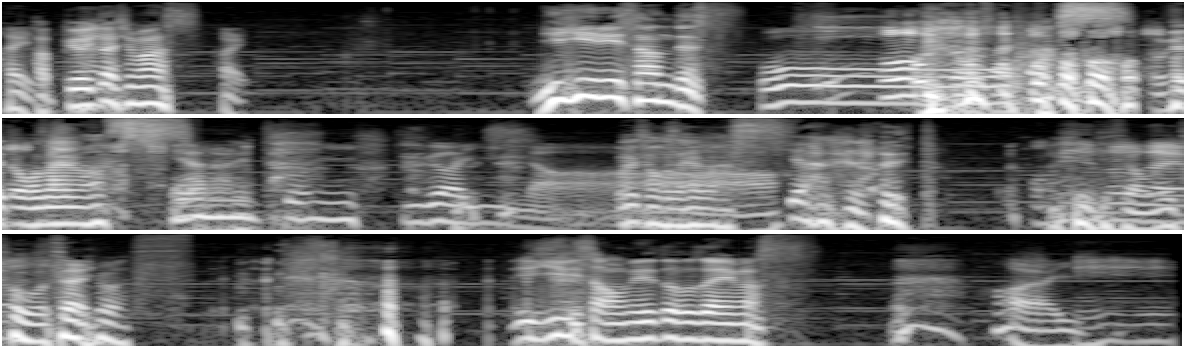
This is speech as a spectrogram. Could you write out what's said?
はい。発表いたします。はい。にぎりさんです。おおー、おめでとうございます。やられた本当に引きがいいなおめでとうございます。やられた。おめいいでとうございますおめでとう。ございます。にぎりさんおめでとうございます。はい。え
